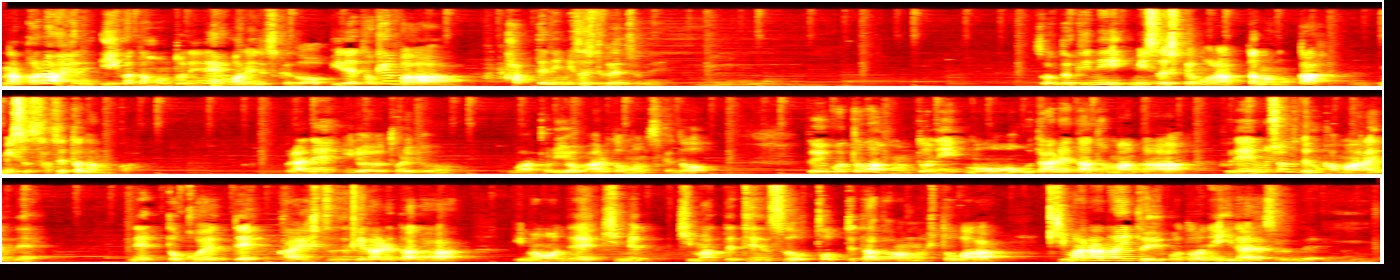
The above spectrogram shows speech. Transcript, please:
だから変、言い方本当にね、悪いですけど、入れとけば、勝手にミスしてくれるんですよね。どうんその時にミスしてもらったなのか、うん。ミスさせたなのか。これはね、いろいろ取り分、まあ取りようがあると思うんですけど、ということは本当にもう打たれた球がフレームショットでも構わないんで、ネット越えて返し続けられたら、今まで決め、決まって点数を取ってた側の人は、決まらないということにイライラするんで、うん。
